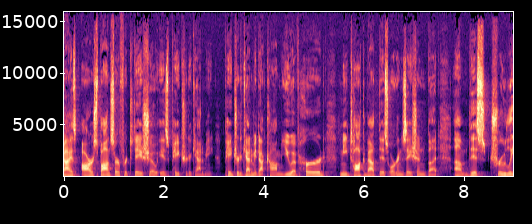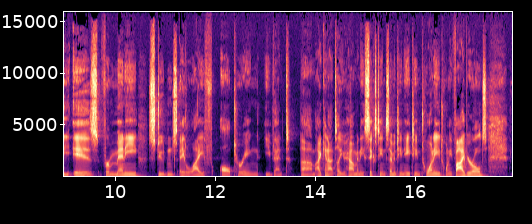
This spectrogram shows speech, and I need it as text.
Guys, our sponsor for today's show is Patriot Academy. PatriotAcademy.com. You have heard me talk about this organization, but um, this truly is for many students a life altering event. Um, I cannot tell you how many 16, 17, 18, 20, 25 year olds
